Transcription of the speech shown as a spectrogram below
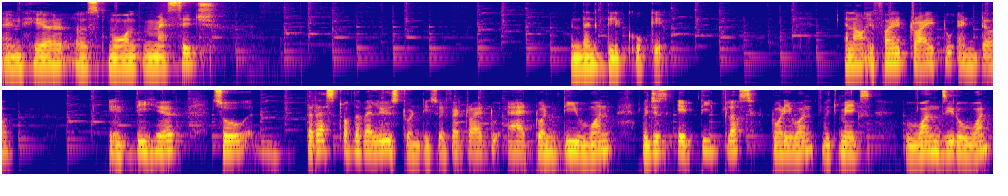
and here a small message. And then click OK. And now if I try to enter 80 here so the rest of the value is 20 so if I try to add 21 which is 80 plus 21 which makes 101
